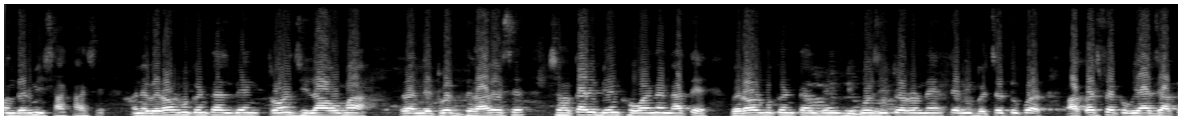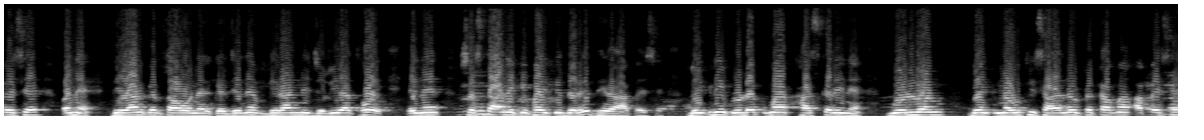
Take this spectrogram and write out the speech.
પંદરમી શાખા છે અને વેરાવળ મર્કન્ટાઇલ બેંક ત્રણ જિલ્લાઓમાં નેટવર્ક ધરાવે છે. સહકારી બેંક હોવાના નાતે વેરાવળ મકંટાલ બેંક ડિપોઝિટરોને તેની બચત ઉપર આકર્ષક વ્યાજ આપે છે અને ધિરાણકર્તાઓને કે જેને ધિરાણની જરૂરિયાત હોય એને સસ્તા અને કિફાયતી દરે ધિરાણ આપે છે. બેંકની પ્રોડક્ટમાં ખાસ કરીને ગોલ્ડ લોન બેંક નવથી સાડા નવ ટકામાં આપે છે.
